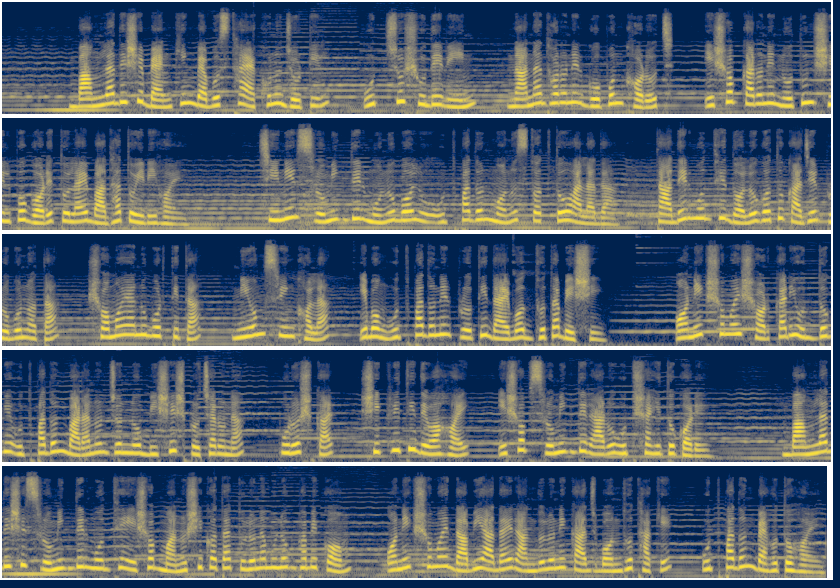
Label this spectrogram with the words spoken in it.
বাংলাদেশে ব্যাংকিং ব্যবস্থা এখনও জটিল, উচ্চ সুদে ঋণ, নানা ধরনের গোপন খরচ, এসব কারণে নতুন শিল্প গড়ে তোলায় বাধা তৈরি হয়। চীনের শ্রমিকদের মনোবল ও উৎপাদন মনস্তত্ত্বও আলাদা। তাদের মধ্যে দলগত কাজের প্রবণতা, সময়ানুবর্তিতা, নিয়ম শৃঙ্খলা এবং উৎপাদনের প্রতি দায়বদ্ধতা বেশি। অনেক সময় সরকারি উদ্যোগে উৎপাদন বাড়ানোর জন্য বিশেষ প্রচারণা, পুরস্কার, স্বীকৃতি দেওয়া হয়, এসব শ্রমিকদের আরও উৎসাহিত করে। বাংলাদেশে শ্রমিকদের মধ্যে এসব মানসিকতা তুলনামূলকভাবে কম, অনেক সময় দাবি আদায়ের আন্দোলনে কাজ বন্ধ থাকে, উৎপাদন ব্যাহত হয়।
